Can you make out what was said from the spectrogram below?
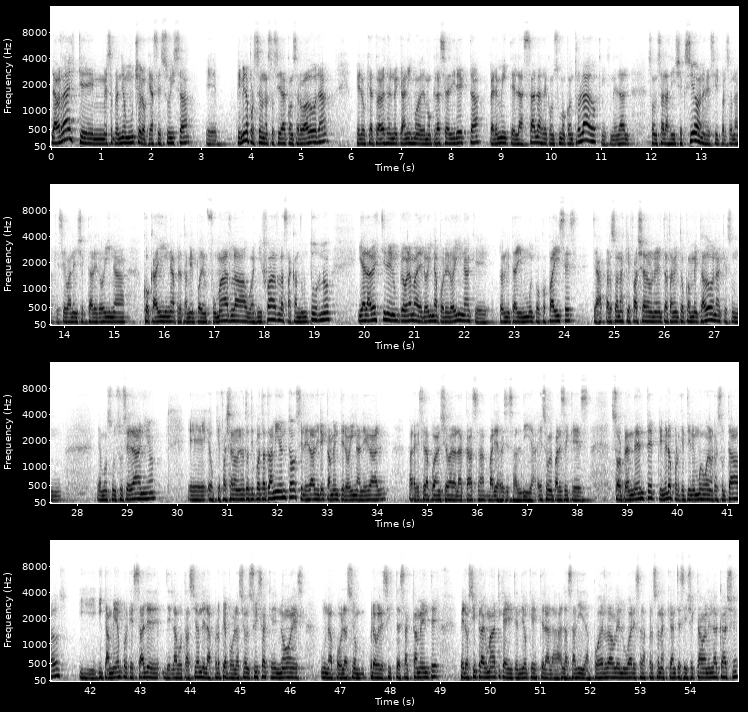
La verdad es que me sorprendió mucho lo que hace Suiza, eh, primero por ser una sociedad conservadora, pero que a través del mecanismo de democracia directa permite las salas de consumo controlado, que en general son salas de inyección, es decir, personas que se van a inyectar heroína, cocaína, pero también pueden fumarla o esnifarla sacando un turno, y a la vez tienen un programa de heroína por heroína, que realmente hay en muy pocos países, ya personas que fallaron en el tratamiento con metadona, que es un, digamos, un sucedáneo, eh, o que fallaron en otro tipo de tratamiento, se les da directamente heroína legal para que se la puedan llevar a la casa varias veces al día. Eso me parece que es sorprendente, primero porque tiene muy buenos resultados y, también porque sale de la votación de la propia población suiza, que no es una población progresista exactamente, pero sí pragmática y entendió que esta era la, la salida, poder darle lugares a las personas que antes se inyectaban en la calle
